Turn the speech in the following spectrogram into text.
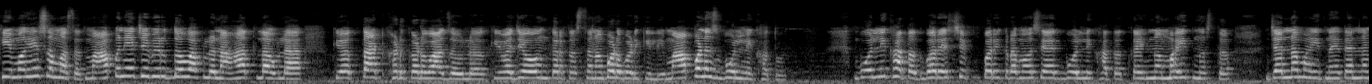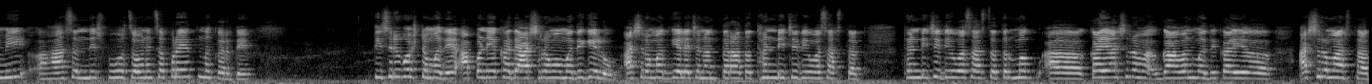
की मग हे समजतात. मग आपण याच्या विरुद्ध वागलो ना हात लावला किंवा ताट खडखड वाजवलं किंवा जेवण करत असताना बडबड केली मग आपणच बोलणे खातो. बोलणी खातात. बरेचसे परिक्रमावासी आहेत बोलणी खातात. काहींना माहीत नसतं. ज्यांना माहीत नाही त्यांना मी हा संदेश पोहोचवण्याचा प्रयत्न करते. तिसरी गोष्टमध्ये आपण एखाद्या आश्रमामध्ये गेलो. आश्रमात गेल्याच्यानंतर आता थंडीचे दिवस असतात. थंडीचे दिवस असतात तर मग काही आश्रम गावांमध्ये काही आश्रम असतात.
